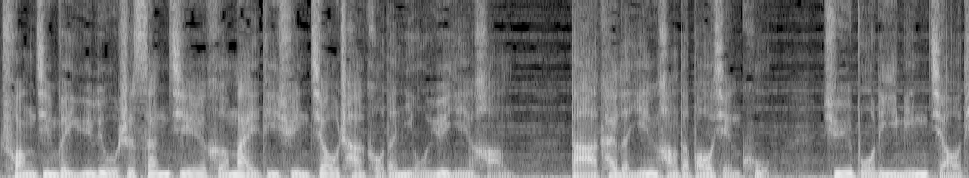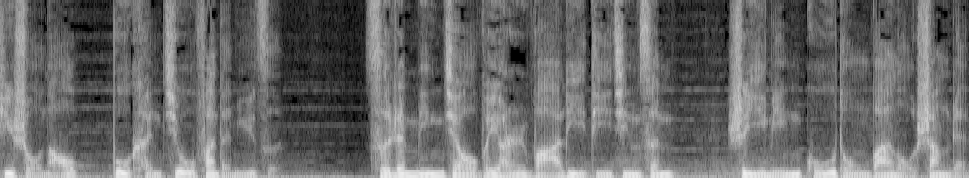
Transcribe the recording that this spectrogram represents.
闯进位于六十三街和麦迪逊交叉口的纽约银行，打开了银行的保险库，拘捕了一名脚踢手挠、不肯就范的女子。此人名叫维尔瓦利迪金森，是一名古董玩偶商人。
